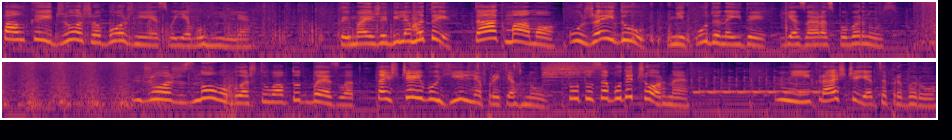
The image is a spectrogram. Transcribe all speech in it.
Палкий Джош обожнює своє вугілля. Ти майже біля мети. Так, мамо, уже йду. Нікуди не йди. Я зараз повернусь. Джош знову влаштував тут безлад, та ще й вугілля притягнув. Тут усе буде чорне. Ні, краще я це приберу.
